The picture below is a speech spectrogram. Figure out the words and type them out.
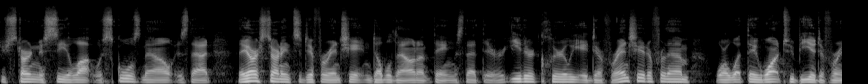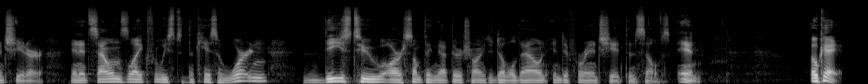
you're starting to see a lot with schools now is that they are starting to differentiate and double down on things that they're either clearly a differentiator for them or what they want to be a differentiator. And it sounds like, for at least in the case of Wharton, these two are something that they're trying to double down and differentiate themselves in. Okay,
